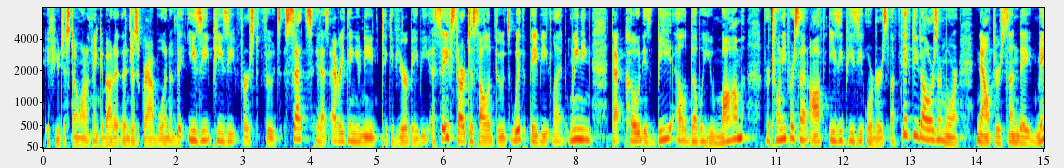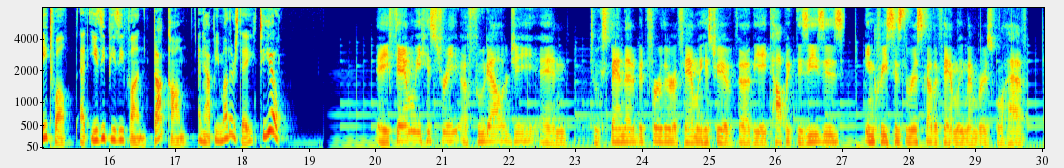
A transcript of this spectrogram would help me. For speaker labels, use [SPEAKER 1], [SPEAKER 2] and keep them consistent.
[SPEAKER 1] if you just don't want to think about it, then just grab one of the easy peasy first foods sets. It has everything you need to give your baby a safe start to solid foods with baby led weaning. That code is BLWMOM for 20% off easy peasy orders of $50 or more now through Sunday, May 12th at easypeasyfun.com. And happy Mother's Day to you.
[SPEAKER 2] A family history of food allergy and to expand that a bit further, a family history of uh, the atopic diseases increases the risk other family members will have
